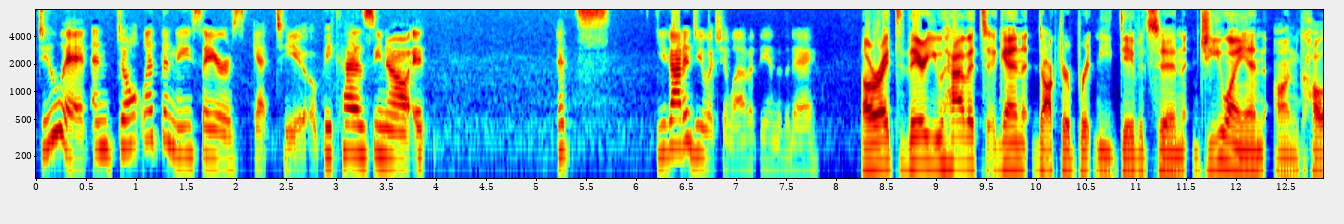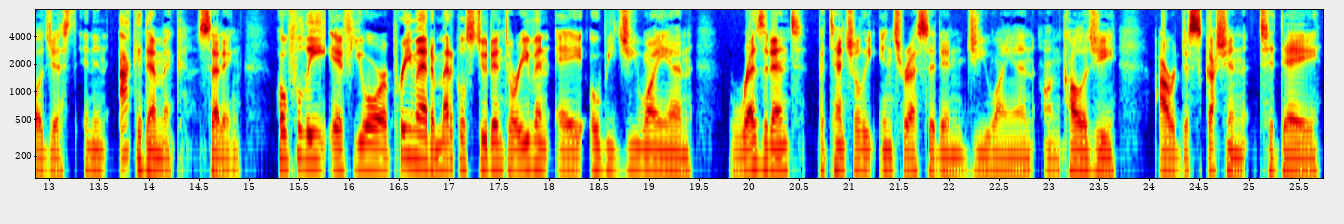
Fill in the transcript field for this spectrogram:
do it and don't let the naysayers get to you because, you know, it it's you got to do what you love at the end of the day. All right, there you have it. Again, Dr. Brittany Davidson, GYN oncologist in an academic setting. Hopefully, if you're a pre med, a medical student, or even a OBGYN resident potentially interested in GYN oncology, our discussion today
